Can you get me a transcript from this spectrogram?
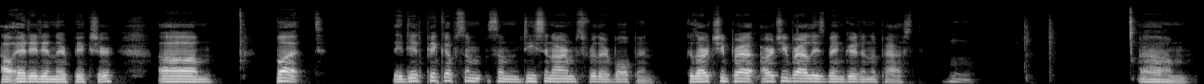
I'll edit in their picture. Um, but they did pick up some some decent arms for their bullpen because Archie Archie Bradley's been good in the past. Hmm. Um,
